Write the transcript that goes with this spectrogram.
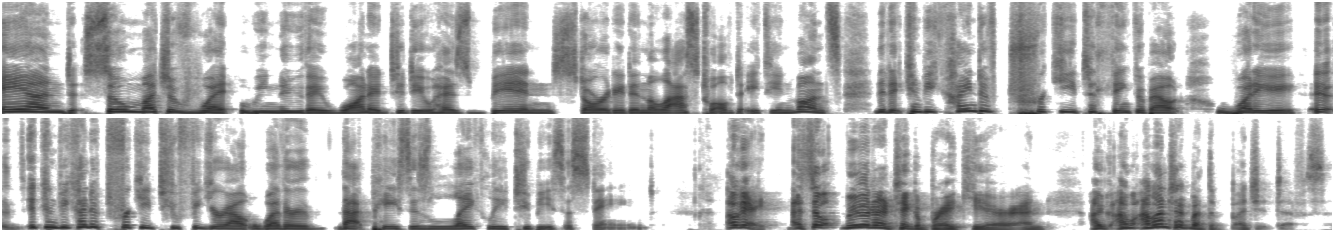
And so much of what we knew they wanted to do has been started in the last 12 to 18 months that it can be kind of tricky to think about what a, it, it can be kind of tricky to figure out whether that pace is likely to be sustained. Okay. Uh, so we're going to take a break here and I, I, I want to talk about the budget deficit.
